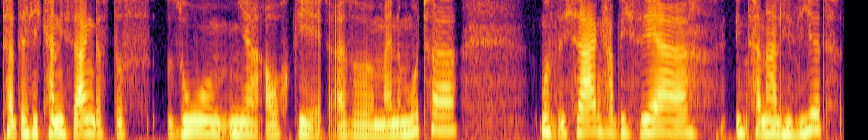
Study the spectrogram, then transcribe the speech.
tatsächlich kann ich sagen, dass das so mir auch geht. Also meine Mutter, muss ich sagen, habe ich sehr internalisiert.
